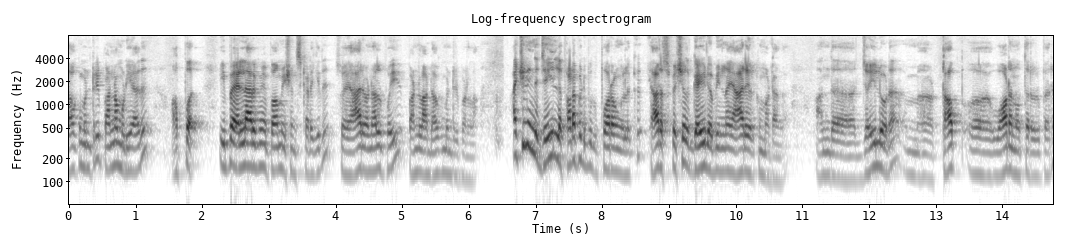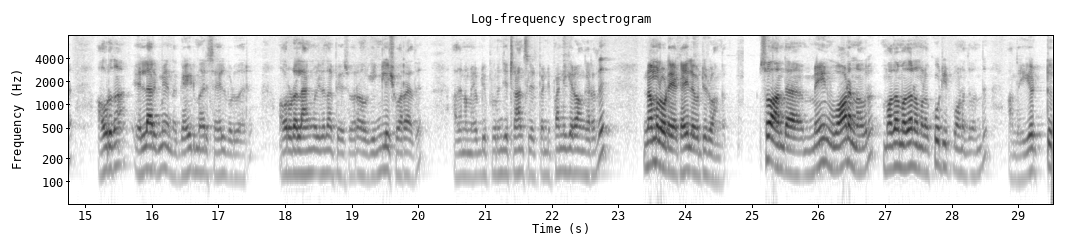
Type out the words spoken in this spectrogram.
டாக்குமெண்ட்ரி பண்ண முடியாது. அப்போ இப்போ எல்லாருக்குமே பர்மிஷன்ஸ் கிடைக்குது. ஸோ யார் வேணாலும் போய் பண்ணலாம் டாக்குமெண்ட்ரி பண்ணலாம். ஆக்சுவலி இந்த ஜெயிலில் படப்பிடிப்புக்கு போகிறவங்களுக்கு யாரும் ஸ்பெஷல் கைடு அப்படின்லாம் யாரும் இருக்க மாட்டாங்க. அந்த ஜெயிலோட டாப் வார்டன் ஒருத்தர் இருப்பார். அவர் தான் எல்லாருக்குமே அந்த கைடு மாதிரி செயல்படுவார். அவரோட லாங்குவேஜில் தான் பேசுவார். அவருக்கு இங்கிலீஷ் வராது. அதை நம்ம எப்படி புரிஞ்சு டிரான்ஸ்லேட் பண்ணி பண்ணிக்கிறோங்கிறது நம்மளுடைய கையில் விட்டுடுவாங்க ஸோ அந்த மெயின் வார்டன் அவர் மொத மொதல் நம்மளை கூட்டிகிட்டு போனது வந்து அந்த எட்டு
